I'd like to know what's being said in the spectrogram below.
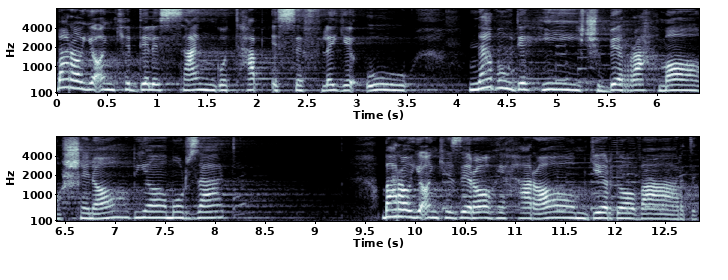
برای آنکه دل سنگ و طبع سفله او نبوده هیچ به رحما شنا بیامرزد. برای آنکه زراح حرام گرد آورد.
